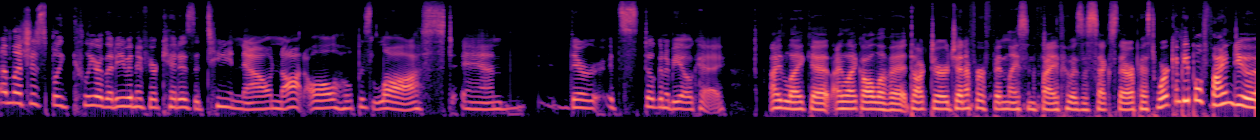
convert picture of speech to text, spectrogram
And let's just be clear that even if your kid is a teen now, not all hope is lost and there it's still going to be okay. I like it. I like all of it. Dr. Jennifer Finlayson Fife, who is a sex therapist, where can people find you?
